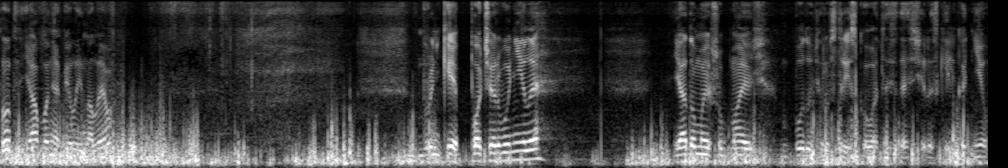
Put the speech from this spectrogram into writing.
Тут яблуня білий налив. Бруньки почервоніли. Я думаю, що мають, будуть розтріскуватись десь через кілька днів.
